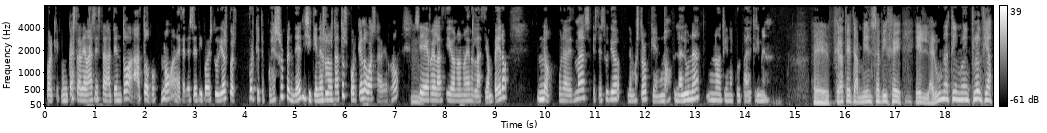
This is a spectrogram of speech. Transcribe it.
Porque nunca está de más estar atento a, todo, ¿no? A hacer este tipo de estudios, pues porque te puedes sorprender y si tienes los datos, ¿por qué no vas a ver, ¿no? Mm. Si hay relación o no hay relación. Pero no, una vez más, este estudio demostró que no, la luna no tiene culpa del crimen. Eh, fíjate, también se dice, eh, la luna tiene una influencia.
